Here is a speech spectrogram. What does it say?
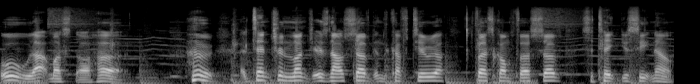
Oh, that must have hurt. Attention, lunch is now served in the cafeteria. First come, first serve. So take your seat now.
